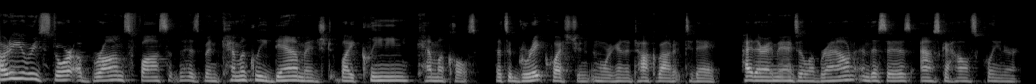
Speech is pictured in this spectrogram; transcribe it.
How do you restore a bronze faucet that has been chemically damaged by cleaning chemicals? That's a great question, and we're going to talk about it today. Hi there, I'm Angela Brown, and this is Ask a House Cleaner.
